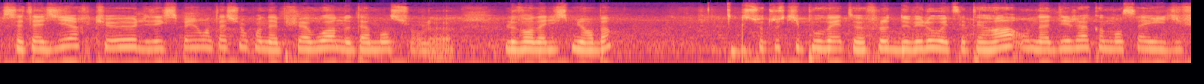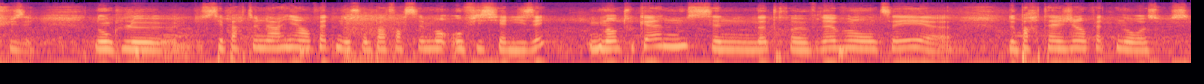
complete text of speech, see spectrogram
C'est-à-dire que les expérimentations qu'on a pu avoir, notamment sur le vandalisme urbain, sur tout ce qui pouvait être flotte de vélo, etc., on a déjà commencé à y diffuser. Donc ces partenariats en fait ne sont pas forcément officialisés, mais en tout cas nous c'est notre vraie volonté euh, de partager en fait nos ressources.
